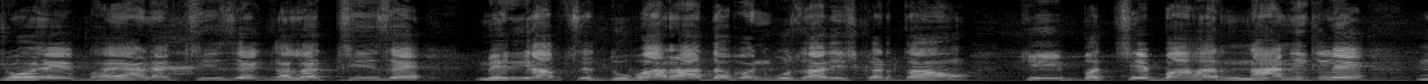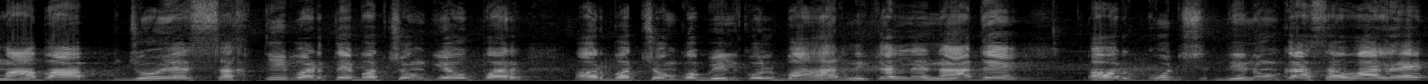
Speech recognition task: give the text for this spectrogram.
जो है भयानक चीज़ है, गलत चीज़ है। मेरी आपसे दोबारा अदबन गुजारिश करता हूँ कि बच्चे बाहर ना निकले माँ बाप जो है सख्ती बढ़ते बच्चों के ऊपर, और बच्चों को बिल्कुल बाहर निकलने ना दें। और कुछ दिनों का सवाल है,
